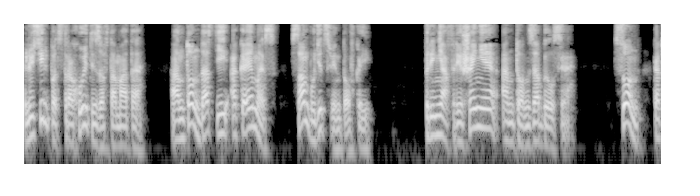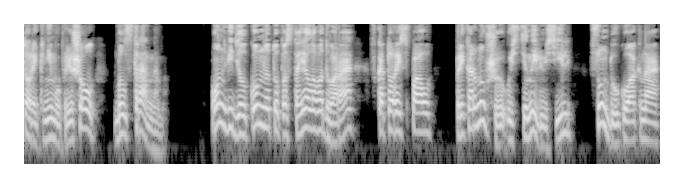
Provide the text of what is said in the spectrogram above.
Люсиль подстрахует из автомата. Антон даст ей АКМС, сам будет с винтовкой. Приняв решение, Антон забылся. Сон, который к нему пришел, был странным. Он видел комнату постоялого двора, в которой спал, прикорнувшую у стены Люсиль, сундук у окна,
